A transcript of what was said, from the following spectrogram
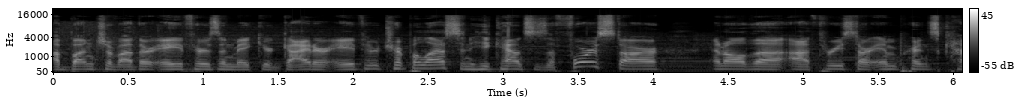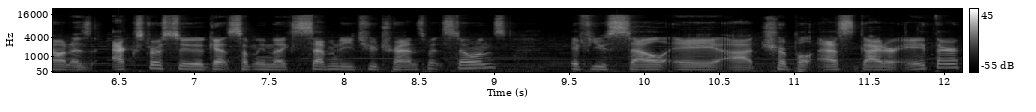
a bunch of other Aethers and make your Guider Aether triple S, and he counts as a four star, and all the uh, three star imprints count as extra, so you'll get something like 72 transmit stones if you sell a uh, triple S Guider Aether.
